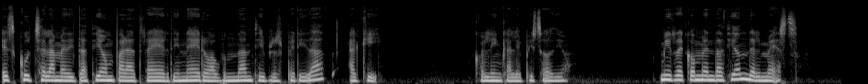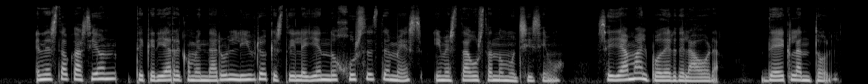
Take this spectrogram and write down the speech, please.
Escucha la meditación para traer dinero, abundancia y prosperidad aquí, con link al episodio mi recomendación del mes. En esta ocasión te quería recomendar un libro que estoy leyendo justo este mes y me está gustando muchísimo. Se llama El poder de la hora, de Eklan Toll.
